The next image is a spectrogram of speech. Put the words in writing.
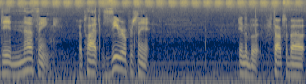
did nothing. Applied 0% in the book talks about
